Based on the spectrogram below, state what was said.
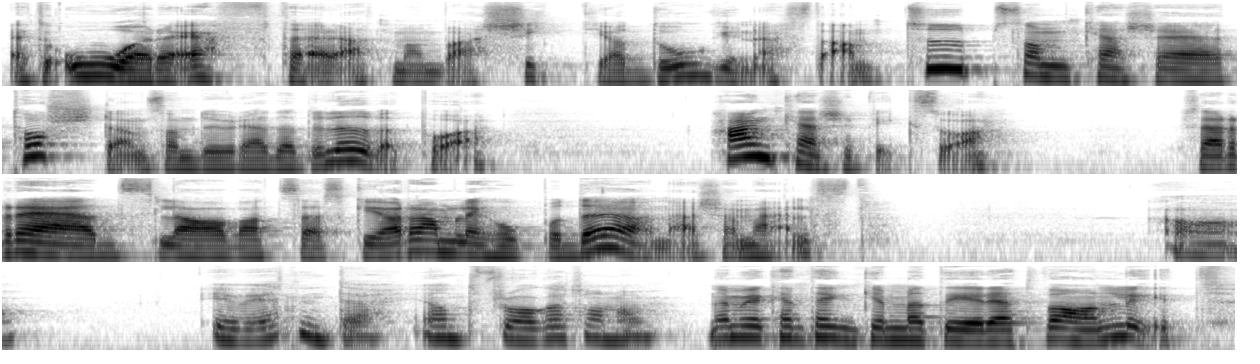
ett år efter att man bara shit, jag dog ju nästan. Typ som kanske Torsten som du räddade livet på. Han kanske fick så. Så här rädsla av att så här, ska jag ramla ihop och dö när som helst? Ja, jag vet inte. Jag har inte frågat honom. Nej men jag kan tänka mig att det är rätt vanligt.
